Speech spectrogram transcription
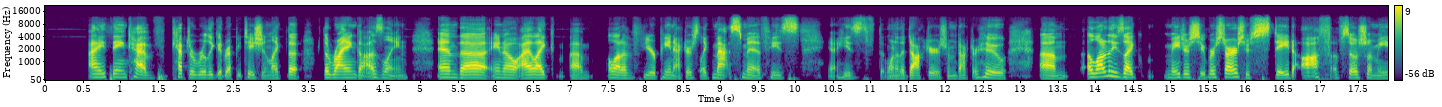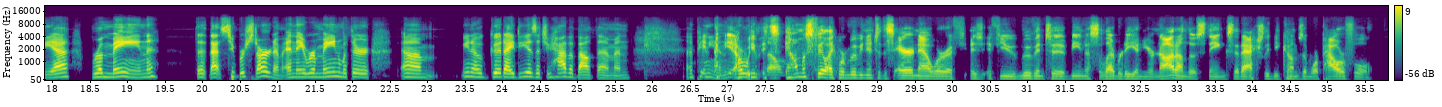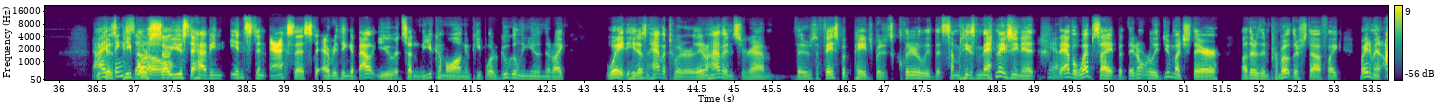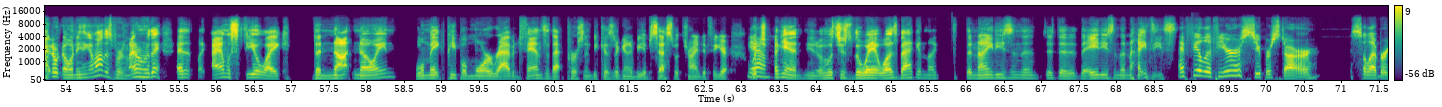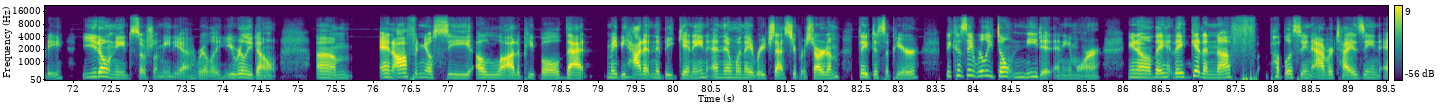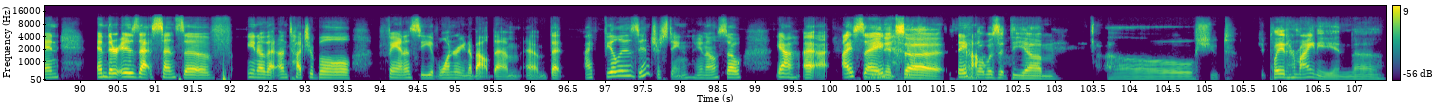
I think have kept a really good reputation, like the the Ryan Gosling and the, you know, I like um, a lot of European actors like Matt Smith. He's yeah, he's the, one of the doctors from Doctor Who. Um, a lot of these like major superstars who stayed off of social media remain that that superstardom and they remain with their um you know good ideas that you have about them and opinions I mean, are we? It's, So- I almost feel like we're moving into this era now where if if you move into being a celebrity and you're not on those things, that actually becomes a more powerful because people are so used to having instant access to everything about you, and suddenly you come along and people are googling you and they're like, "Wait, he doesn't have a Twitter. They don't have Instagram. There's a Facebook page, but it's clearly that somebody's managing it. yeah. They have a website, but they don't really do much there." other than promote their stuff like wait a minute i don't know anything about this person i don't know who they and like i almost feel like the not knowing will make people more rabid fans of that person because they're going to be obsessed with trying to figure out yeah. which again you know it's just the way it was back in like the 90s and the the, the, the 80s and the 90s I feel if you're a superstar celebrity, you don't need social media, really. You really don't. Um, and often you'll see a lot of people that maybe had it in the beginning, and then when they reach that superstardom, they disappear because they really don't need it anymore. You know, they they get enough publicity and advertising, and and there is that sense of you know that untouchable fantasy of wondering about them um, that I feel is interesting, you know. So yeah, I I, I say I mean, it's uh uh, what was it? The um oh shoot. She played hermione in uh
